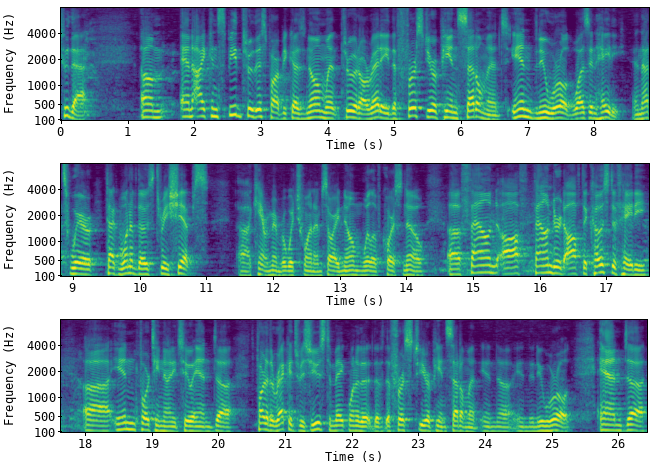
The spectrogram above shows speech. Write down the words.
to that. Um, and I can speed through this part because Noam went through it already. The first European settlement in the New World was in Haiti. And that's where, in fact, one of those three ships, uh, I can't remember which one, I'm sorry, Noam will of course know, uh, found off, foundered off the coast of Haiti uh, in 1492. And uh, part of the wreckage was used to make one of the, the, the first European settlement in, uh, in the New World. And uh,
